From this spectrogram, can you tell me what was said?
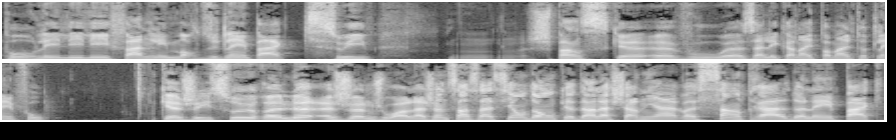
pour les, les, fans, les mordus de l'impact qui suivent, je pense que vous allez connaître pas mal toute l'info que j'ai sur euh, le jeune joueur. La jeune sensation, donc, dans la charnière centrale de l'impact,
